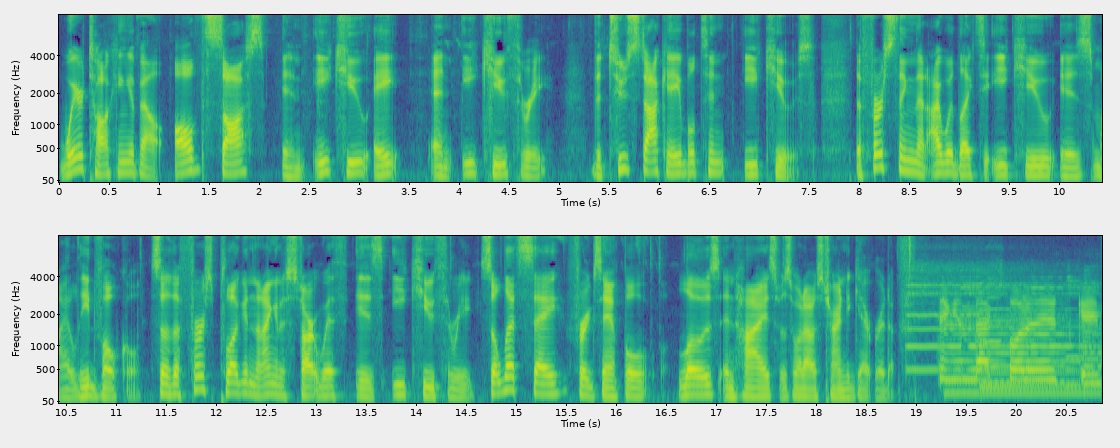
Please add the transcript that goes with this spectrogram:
we're talking about all the sauce in EQ8 and EQ3, the two stock Ableton EQs. The first thing that I would like to EQ is my lead vocal. So the first plugin that I'm going to start with is EQ3. So let's say, for example, lows and highs was what I was trying to get rid of. Thinking back for the game.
